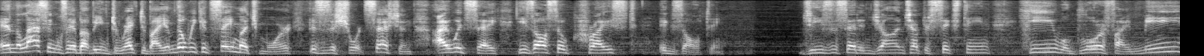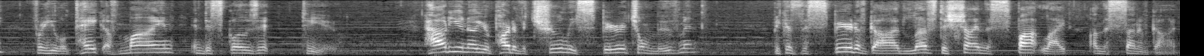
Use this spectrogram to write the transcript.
And the last thing we'll say about being directed by Him, though we could say much more, this is a short session, I would say He's also Christ exalting. Jesus said in John chapter 16, He will glorify me, for He will take of mine and disclose it to you. How do you know you're part of a truly spiritual movement? Because the Spirit of God loves to shine the spotlight on the Son of God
